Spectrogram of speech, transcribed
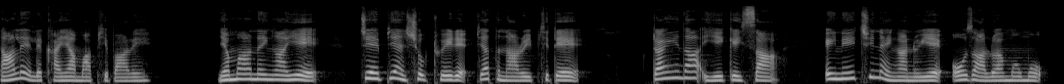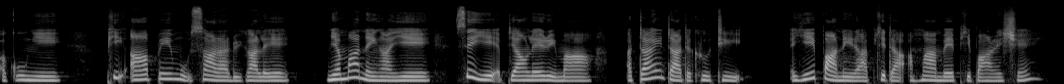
နားလည်လက်ခံရမှာဖြစ်ပါတယ်။မြန်မာနိုင်ငံရဲ့ကျယ်ပြန့်ရှုပ်ထွေးတဲ့ပြဿနာတွေဖြစ်တဲ့တိုင်းရင်းသားအရေးကိစ္စအိမ်နေချိနိုင်ငံတွေရဲ့ဩဇာလွှမ်းမိုးမှုအကူအညီဖိအားပေးမှုစတာတွေကလည်းမြန်မာနိုင်ငံရဲ့စစ်ရေးအပြောင်းလဲတွေမှာအတိုင်းအတာတစ်ခုထိအရေးပါနေတာဖြစ်တာအမှန်ပဲဖြစ်ပါရဲ့ရှင်။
